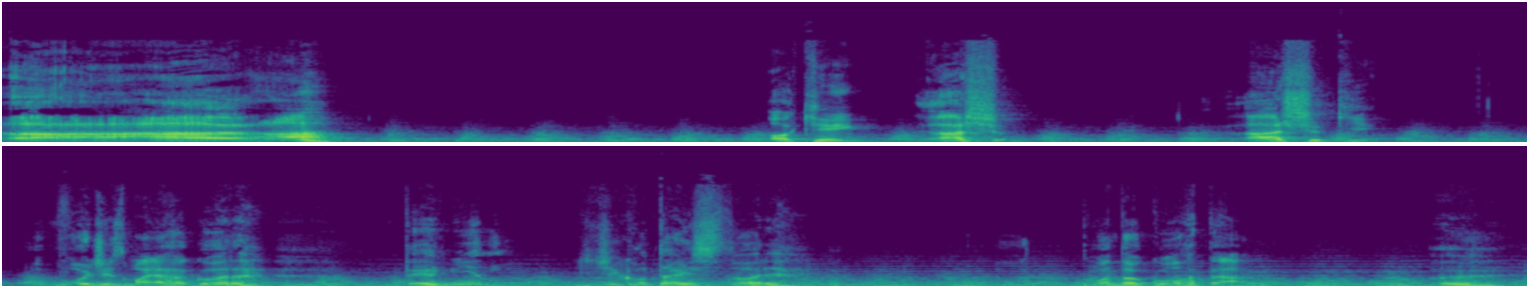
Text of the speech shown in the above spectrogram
Ah! Ok, acho. Acho que. Vou desmaiar agora. Termino de contar a história quando acordar. E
